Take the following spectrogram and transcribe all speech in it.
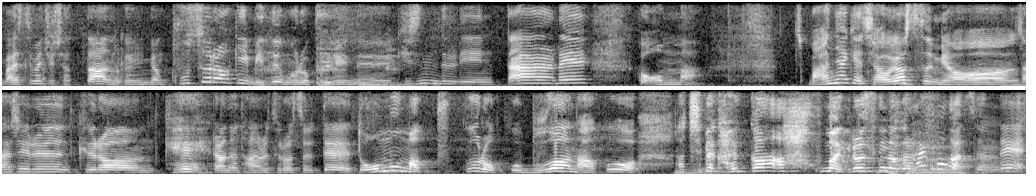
말씀해 주셨던 그 일명 부스러기 믿음으로 불리는 귀신 들린 딸의 그 엄마. 만약에 저였으면 사실은 그런 개라는 단어를 들었을 때 너무 막 부끄럽고 무안하고 아 집에 갈까? 아, 막 이런 생각을 할 것 같은데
